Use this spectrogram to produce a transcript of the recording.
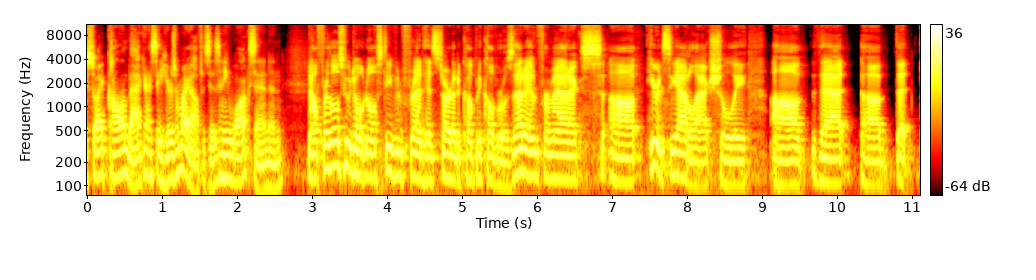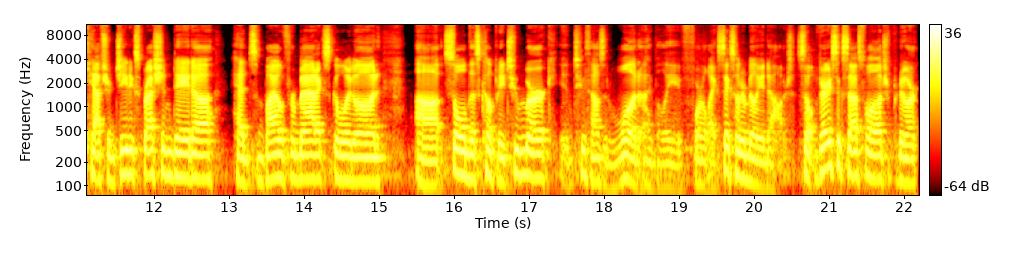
so I call him back and I say, here's where my office is, and he walks in and Now, for those who don't know, Stephen Friend had started a company called Rosetta Inpharmatics uh, here in Seattle, actually, uh, that uh, that captured gene expression data, had some bioinformatics going on. Uh, sold this company to Merck in 2001, I believe, for like $600 million. So, very successful entrepreneur.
